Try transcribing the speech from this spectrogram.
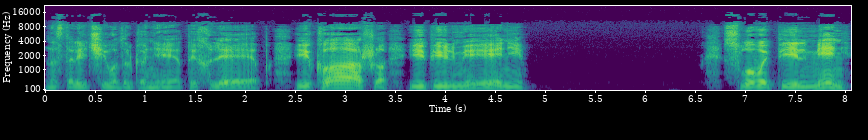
На столе чего только нет, и хлеб, и каша, и пельмени. Слово «пельмень»,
